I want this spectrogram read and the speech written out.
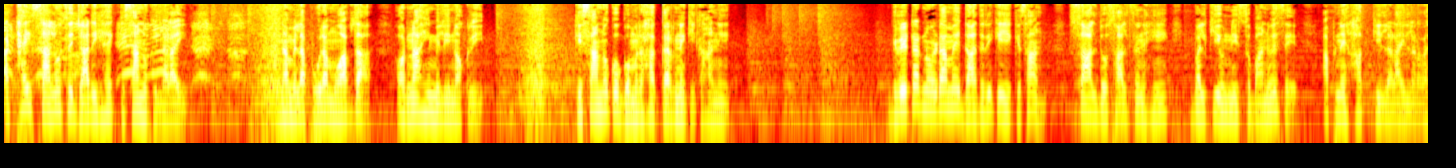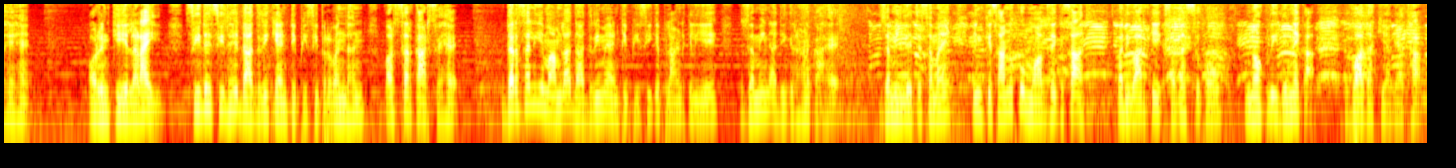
28 सालों से जारी है किसानों की लड़ाई। न मिला पूरा मुआवजा और ना ही मिली नौकरी। किसानों को गुमराह करने की कहानी। ग्रेटर नोएडा में दादरी के ये किसान साल दो साल से नहीं, बल्कि उन्नीस सौ बानवे से अपने हक की लड़ाई लड़ रहे हैं। और इनकी ये लड़ाई सीधे सीधे दादरी के एनटीपीसी प्रबंधन और सरकार से है। दरअसल ये मामला दादरी में एनटीपीसी के प्लांट के लिए ज़मीन अधिग्रहण का है। ज़मीन लेते समय इन किसानों को मुआवजे के साथ परिवार के एक सदस्य को नौकरी देने का वादा किया गया था।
